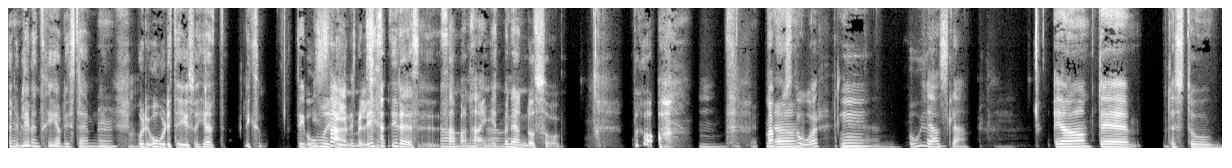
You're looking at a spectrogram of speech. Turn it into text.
ja, det blev en trevlig stämning. Mm. Och det ordet är ju så helt liksom, Det orimligt i det Ja, sammanhanget men ändå så bra. Mm. Man Ja. förstår Mm. eh, Oh, ja. känslan. Ja, det, det stod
